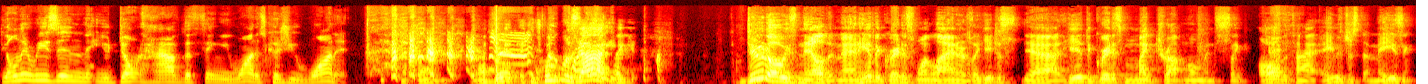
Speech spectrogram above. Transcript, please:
the only reason that you don't have the thing you want is because you want it. That's, right. That's it. It's as simple as that. Like Dude always nailed it, man. He had the greatest one liners. Like he just, yeah, he had the greatest mic drop moments like all the time. He was just amazing.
